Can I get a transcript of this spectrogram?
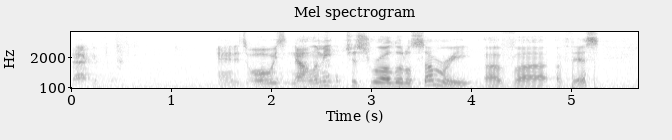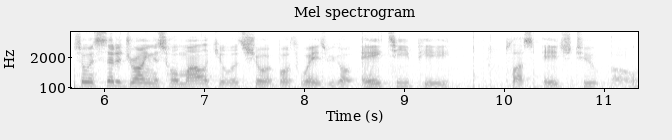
Back and forth. And it's always, now let me just draw a little summary of, uh, of this. So instead of drawing this whole molecule, let's show it both ways. We go ATP plus H2O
